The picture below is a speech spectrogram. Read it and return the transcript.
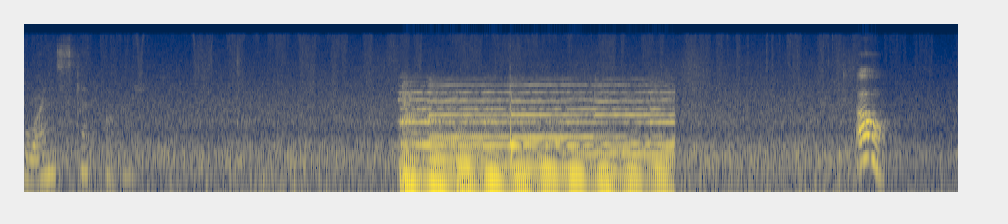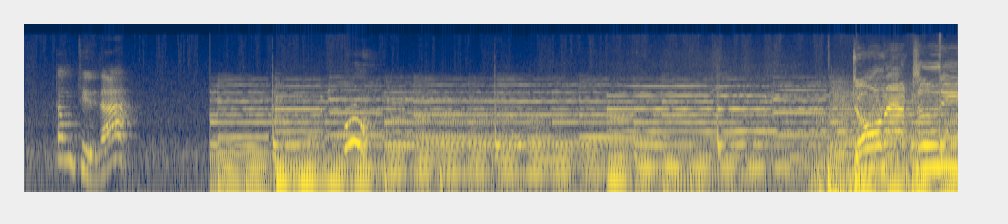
Gwen Stefani. Oh, don't do that. Whew. Don't have to leave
